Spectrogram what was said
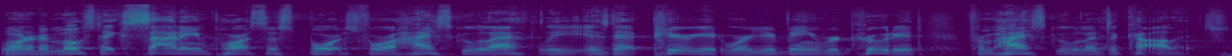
one of the most exciting parts of sports for a high school athlete is that period where you're being recruited from high school into college.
